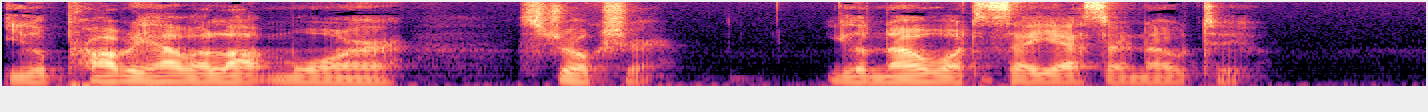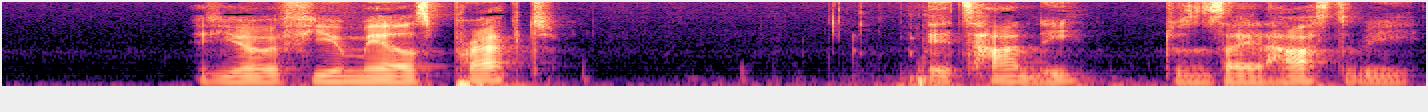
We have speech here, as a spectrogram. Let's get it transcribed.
you'll probably have a lot more structure. You'll know what to say yes or no to. If you have a few meals prepped, it's handy. Doesn't say it has to be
